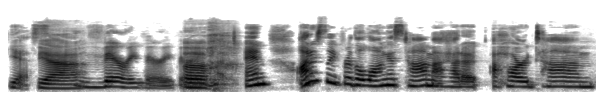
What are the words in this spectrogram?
Yes. Yeah. Very, very, very Ugh. much. And honestly, for the longest time, I had a, a hard time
